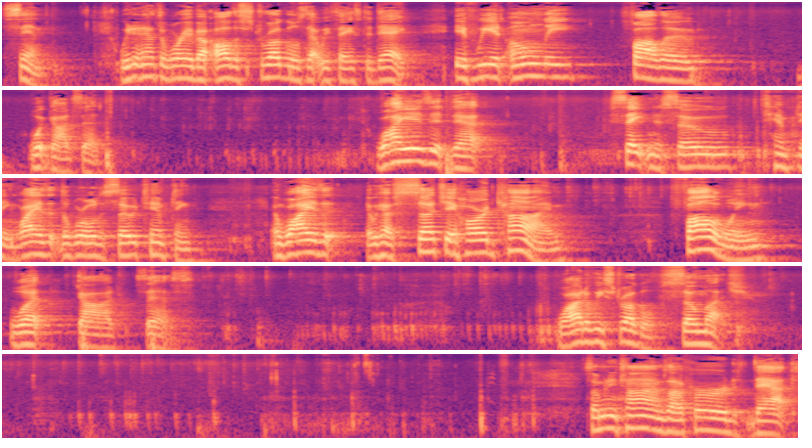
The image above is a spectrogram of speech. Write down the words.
sin. We didn't have to worry about all the struggles that we face today if we had only followed what God said. Why is it that Satan is so tempting? Why is it the world is so tempting? And why is it that we have such a hard time following what God says? Why do we struggle so much? So many times I've heard that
